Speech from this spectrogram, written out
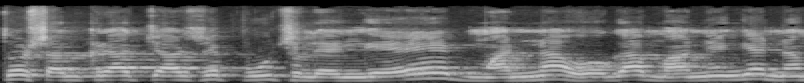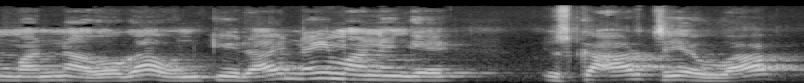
तो शंकराचार्य से पूछ लेंगे, मानना होगा, मानेंगे, न मानना होगा, उनकी राय नहीं मानेंगे। इसका अर्थ ये हुआ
